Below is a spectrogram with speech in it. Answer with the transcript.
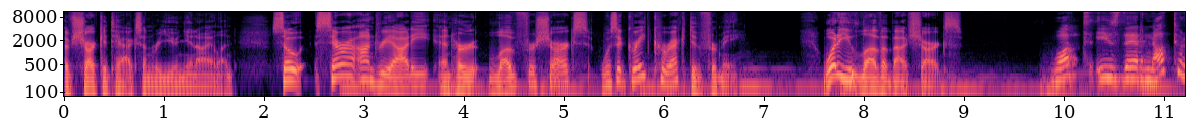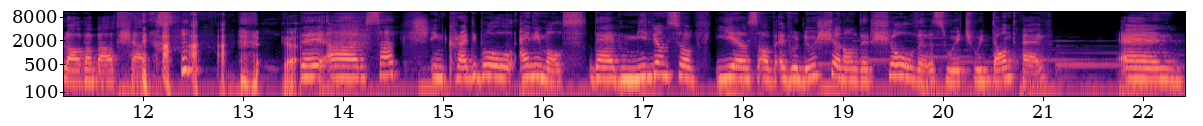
of shark attacks on Reunion Island. So, Sarah Andreotti and her love for sharks was a great corrective for me. What do you love about sharks? What is there not to love about sharks? Yeah. They are such incredible animals. They have millions of years of evolution on their shoulders, which we don't have. And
